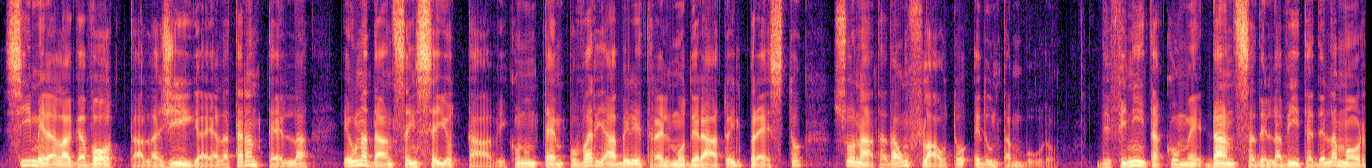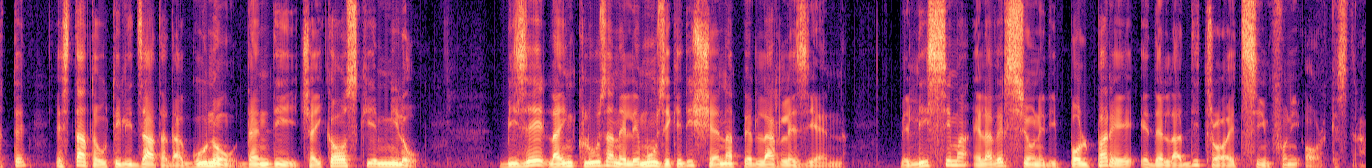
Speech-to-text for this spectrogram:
Simile alla gavotta, alla giga e alla tarantella, è una danza in sei ottavi, con un tempo variabile tra il moderato e il presto, suonata da un flauto ed un tamburo. Definita come danza della vita e della morte, è stata utilizzata da Gounod, Dandy, Tchaikovsky e Milot. Bizet l'ha inclusa nelle musiche di scena per l'Arlésienne. Bellissima è la versione di Paul Paré e della Detroit Symphony Orchestra.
